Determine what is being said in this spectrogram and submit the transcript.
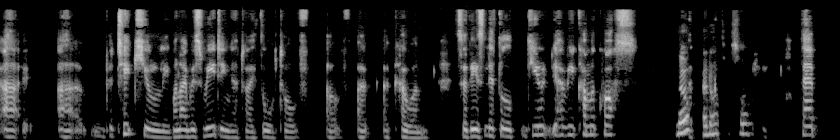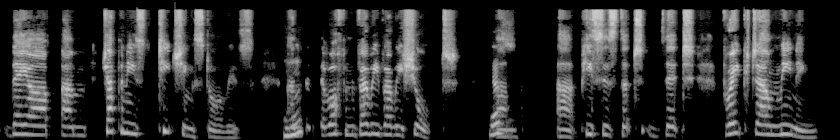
uh, uh, particularly when I was reading it, I thought of of a, a koan. So these little, do you have you come across? No, I don't think so. They're, they are um, Japanese teaching stories, mm-hmm. and they're often very very short. Yes. Um, uh, pieces that that break down meaning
